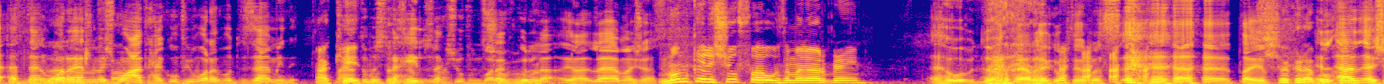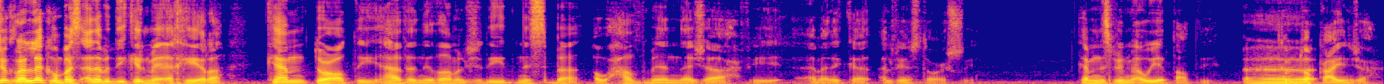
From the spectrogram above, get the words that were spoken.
حتى أثناء مباريات المجموعات حيكون في مباريات متزامنة. أكيد مستحيل إنك. تشوف المباريات كلها. لا مجاز ممكن نشوفها هو 48 هو بده طياره هليكوبتر بس. طيب شكرا. الآن شكرا لكم بس أنا بدي كلمة أخيرة. كم تعطي هذا النظام الجديد نسبة أو حظ من النجاح في أمريكا 2026 كم النسبة المئويه بتعطيه كم آه، تتوقع ينجح؟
